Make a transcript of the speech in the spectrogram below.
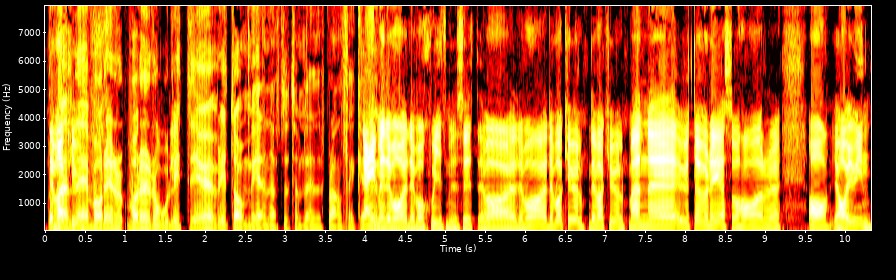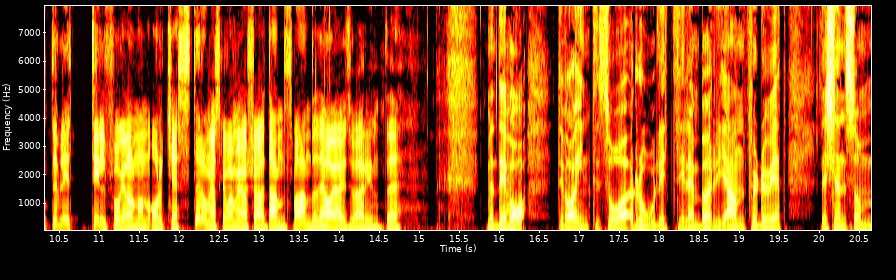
Det var men kul. eh, Var, det, var det roligt i övrigt då, mer än att du tömde hennes brandsläckare? Nej men det var, det var skitmysigt. Det var, det, var, det var kul. Det var kul. Men eh, utöver det så har... Ja, jag har ju inte blivit tillfrågad av någon orkester om jag ska vara med och köra dansband. Det har jag ju tyvärr inte. Men det var, det var inte så roligt till en början, för du vet, det känns som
